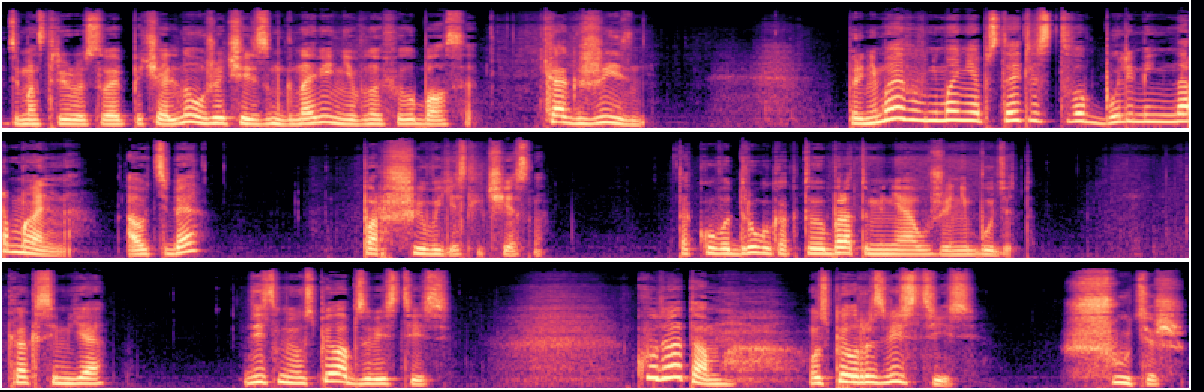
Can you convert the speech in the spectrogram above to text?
демонстрируя свою печаль, но уже через мгновение вновь улыбался. «Как жизнь?» «Принимая во внимание обстоятельства, более-менее нормально. А у тебя?» Паршиво, если честно. Такого друга, как твой брат, у меня уже не будет». Как семья? Детьми успел обзавестись? Куда там? Успел развестись. Шутишь,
